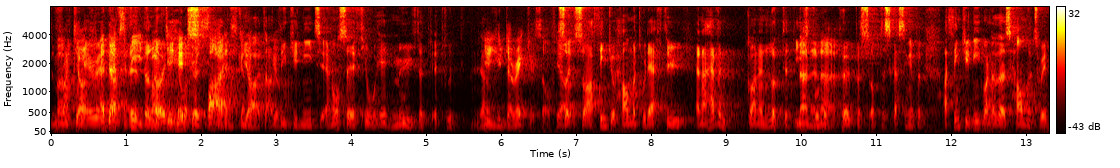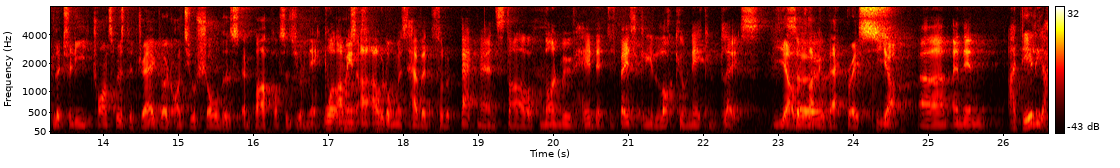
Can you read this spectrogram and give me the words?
The moment frontal you're- area, at that like speed, the, the moment your head goes side, spine. it's gonna- yeah, I think you need to, and also if your head moved, it, it would. yeah. You, you direct yourself, yeah. So, so I think your helmet would have to, and I haven't gone and looked at these No, no, for no. the purpose of discussing it, but I think you need one of those helmets where it literally transfers the drag load onto your shoulders and bypasses your neck. well, I mean. I, I would almost have it sort of Batman style, non-move head that just basically lock your neck in place. yeah, so, with like a back brace. Yeah, um, and then ideally, I-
